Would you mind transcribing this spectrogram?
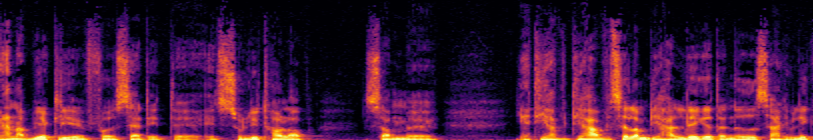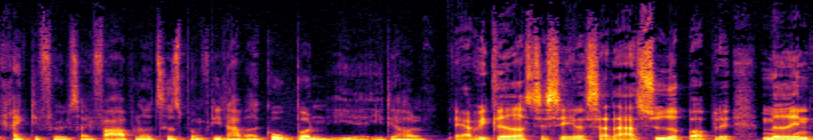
han har virkelig fået sat et, øh, et solidt hold op, som, øh, ja, de har, de har, selvom de har ligget dernede, så har de vel ikke rigtig følt sig i fare på noget tidspunkt, fordi der har været god bund i, i det hold. Ja, vi glæder os til se, så der er syd og boble med en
